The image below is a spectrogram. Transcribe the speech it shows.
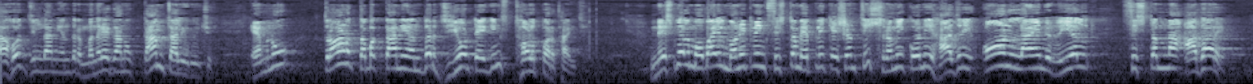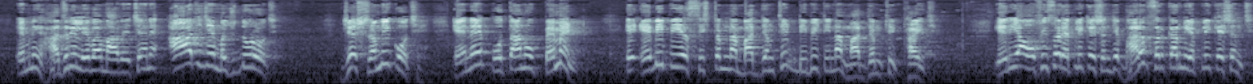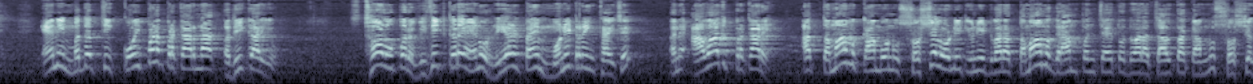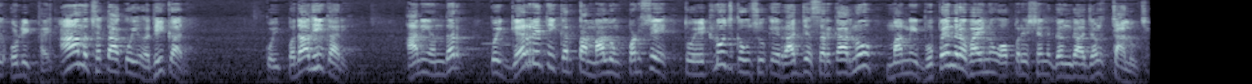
દાહોદ જિલ્લાની અંદર મનરેગાનું કામ ચાલી રહ્યું છે. એમનું ત્રણ તબક્કાની અંદર જીઓ ટેગિંગ સ્થળ પર થાય છે. નેશનલ મોબાઈલ મોનિટરિંગ સિસ્ટમ એપ્લિકેશનથી શ્રમિકોની હાજરી ઓનલાઈન રિયલ સિસ્ટમના આધારે એમની હાજરી લેવામાં આવે છે અને આ જ જે મજદૂરો છે, જે શ્રમિકો છે, એને પોતાનું પેમેન્ટ એ એબીપીએસ સિસ્ટમના માધ્યમથી, ડીબીટીના માધ્યમથી થાય છે. એરિયા ઓફિસર એપ્લિકેશન જે ભારત સરકારની એપ્લિકેશન છે, એની મદદથી કોઈ પણ પ્રકારના અધિકારીઓ સ્થળ ઉપર વિઝિટ કરે, એનું રિયલ ટાઈમ મોનિટરિંગ થાય છે અને આવા જ પ્રકારે આ તમામ કામોનું સોશિયલ ઓડિટ યુનિટ દ્વારા, તમામ ગ્રામ પંચાયતો દ્વારા ચાલતા કામનું સોશિયલ ઓડિટ થાય. આમ છતાં કોઈ અધિકારી, કોઈ પદાધિકારી આની અંદર કોઈ ગેરરીતિ કરતા માલુમ પડશે, તો એટલું જ કહું છું કે રાજ્ય સરકારનું, માનની ભૂપેન્દ્રભાઈનું ઓપરેશન ગંગાજળ ચાલુ છે.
